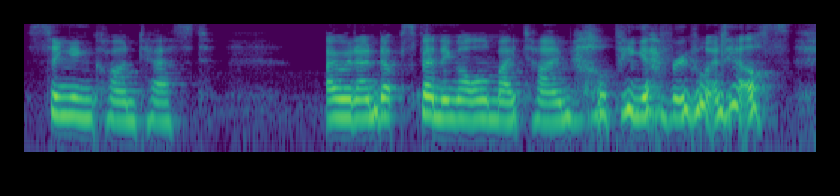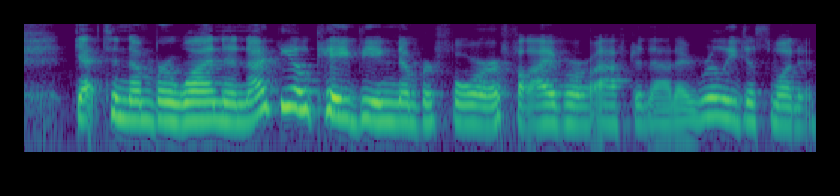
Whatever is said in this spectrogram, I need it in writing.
singing contest, I would end up spending all my time helping everyone else get to number one, and I'd be okay being number four or five or after that. I really just want to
